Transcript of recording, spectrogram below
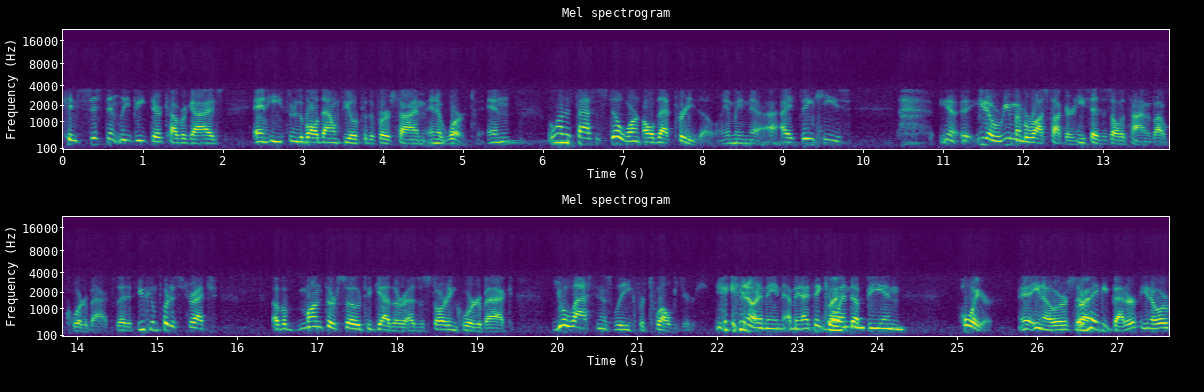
consistently beat their cover guys, and he threw the ball downfield for the first time, and it worked. And a lot of his passes still weren't all that pretty, though. I mean, I, I think he's you know, you know, remember Ross Tucker, and he says this all the time about quarterbacks that if you can put a stretch of a month or so together as a starting quarterback, you'll last in this league for 12 years. you know what I mean? I mean, I think right. end up being Hoyer, eh, you know, or, right. maybe better, you know, or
